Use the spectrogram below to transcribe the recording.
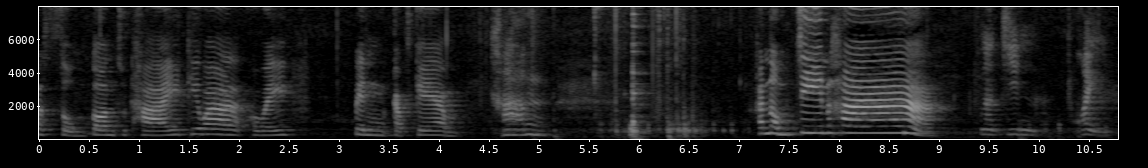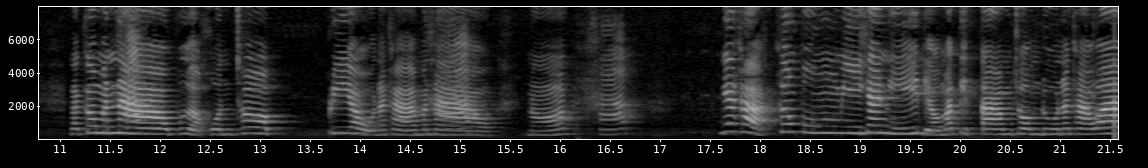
ผสมตอนสุดท้ายที่ว่าเอาไว้เป็นกับแก้มครับขนมจีนค่ะ น่ากินหอยแล้วก็มะนาวเผื่อคนชอบเปรี้ยวนะคะมะนาวเนาะ ครับ เนี่ยค่ะ เครื่องปรุงมีแค่นี้ เดี๋ยวมาติดตามชมดูนะคะว่า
